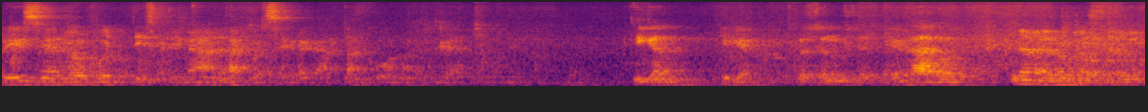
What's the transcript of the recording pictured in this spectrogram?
részéről, hogy diszkriminálták vagy szegregálták volna őket. Igen? Igen. Köszönöm szépen. Károly? Nem erről beszélünk.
